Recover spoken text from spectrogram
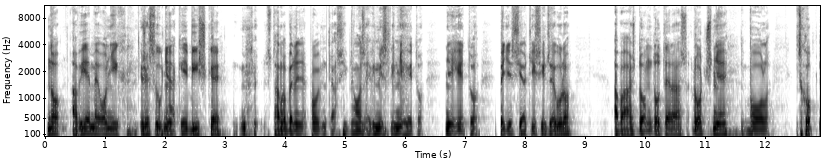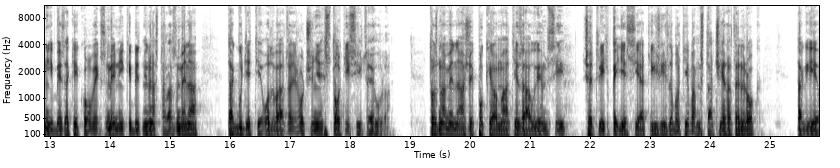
No a vieme o nich, že sú v nejakej výške, stanovené, poviem teraz si naozaj vymyslím, nech je to, nech je to 50 tisíc eur a váš dom doteraz ročne bol schopný bez akékoľvek zmeny, keby nenastala zmena, tak budete odvádzať ročne 100 tisíc eur. To znamená, že pokiaľ máte záujem si šetriť 50 tisíc, lebo tie vám stačia za ten rok, tak je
